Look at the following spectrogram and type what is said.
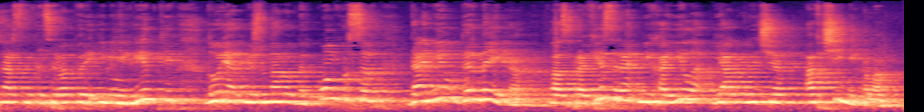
Государственной консерватории имени Глинки, лауреат международных конкурсов Данил Дернейко, класс профессора Михаила Яковлевича Овчинникова.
